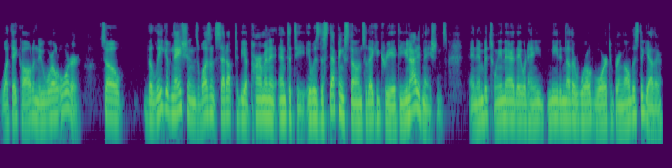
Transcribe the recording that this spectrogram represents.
what they called a new world order. So the League of Nations wasn't set up to be a permanent entity. It was the stepping stone so they could create the United Nations. And in between there, they would need another world war to bring all this together.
